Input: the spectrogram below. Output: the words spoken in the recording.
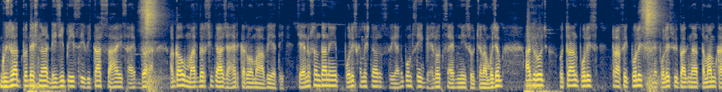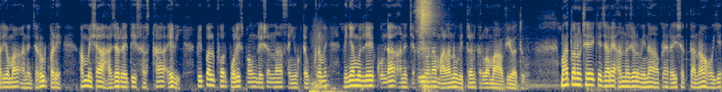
ગુજરાત પ્રદેશના ડીજીપી શ્રી વિકાસ સહાય સાહેબ દ્વારા અગાઉ માર્ગદર્શિકા જાહેર કરવામાં આવી હતી. જે અનુસંધાને પોલીસ કમિશનર શ્રી અનુપમસિંહ ગહેલોત સાહેબની સૂચના મુજબ આજરોજ ઉત્તરાયણ પોલીસ, ટ્રાફિક પોલીસ અને પોલીસ વિભાગના તમામ કાર્યોમાં અને જરૂર પડે હંમેશા હાજર રહેતી સંસ્થા એવી પીપલ ફોર પોલીસ ફાઉન્ડેશનના સંયુક્ત ઉપક્રમે વિનામૂલ્યે કુંડા અને ચકલીઓના માળાનું વિતરણ કરવામાં આવ્યું હતું. મહત્વનું છે કે જ્યારે અન્નજળ વિના આપણે રહી શકતા ન હોઈએ,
